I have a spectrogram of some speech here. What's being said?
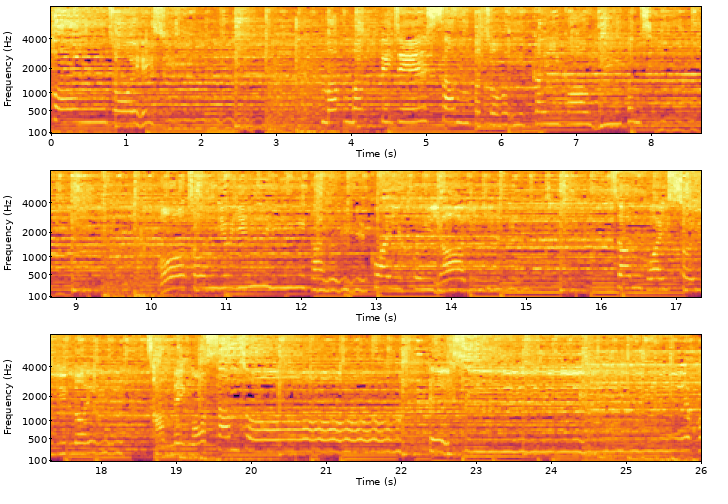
风再起时，默默地这心不再计较与奔驰。我纵要依带泪归去也愿意，珍贵岁月里寻觅我心中。的事，可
